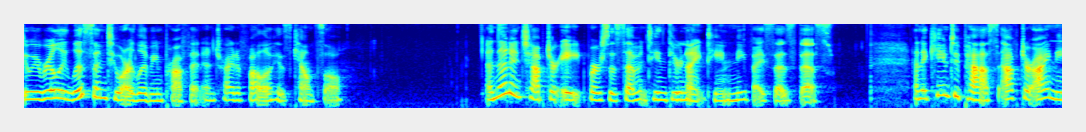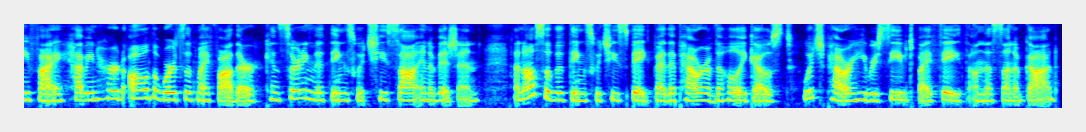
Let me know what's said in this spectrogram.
Do we really listen to our living prophet and try to follow his counsel? And then in chapter 8, verses 17 through 19, Nephi says this And it came to pass, after I, Nephi, having heard all the words of my father concerning the things which he saw in a vision, and also the things which he spake by the power of the Holy Ghost, which power he received by faith on the Son of God,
